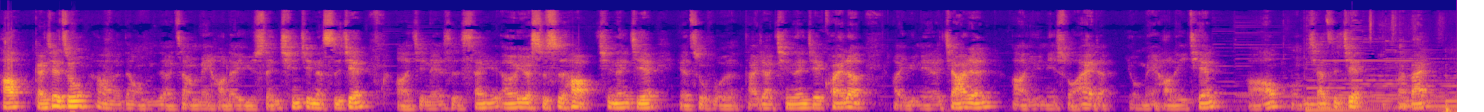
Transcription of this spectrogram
好，感谢主啊！让我们的这样美好的与神亲近的时间啊！今天是三月二月十四号，情人节，也祝福大家情人节快乐啊！与你的家人啊，与你所爱的有美好的一天。好，我们下次见，拜拜。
